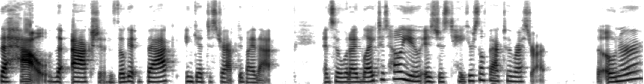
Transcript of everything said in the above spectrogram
The how, the actions, they'll get back and get distracted by that. And so, what I'd like to tell you is just take yourself back to the restaurant. The owner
